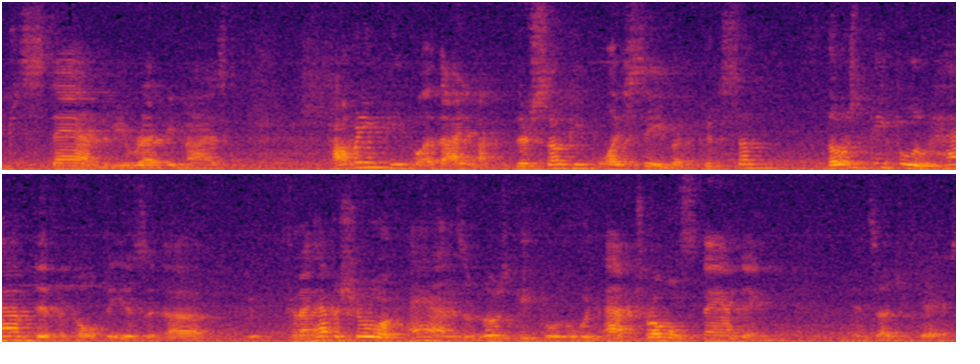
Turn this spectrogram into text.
you to stand to be recognized. How many people, I, I, there's some people I see, but could some, those people who have difficulty, is it, uh, could I have a show of hands of those people who would have trouble standing in such a case?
